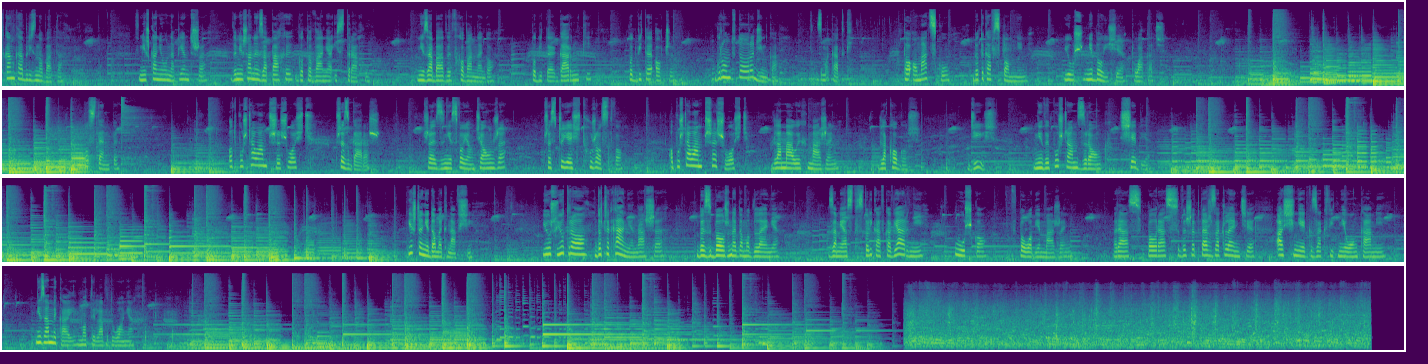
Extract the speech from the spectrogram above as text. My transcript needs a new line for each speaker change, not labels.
Mieszkanka bliznowata. W mieszkaniu na piętrze wymieszane zapachy gotowania i strachu. Niezabawy wchowanego. Pobite garnki, podbite oczy. Grunt to rodzinka z makatki. Po omacku dotyka wspomnień. Już nie boi się płakać. Postępy. Odpuszczałam przyszłość przez garaż, przez nieswoją ciążę, przez czyjeś tchórzostwo. Opuszczałam przeszłość dla małych marzeń, dla kogoś. Dziś nie wypuszczam z rąk siebie. Jeszcze nie domek na wsi. Już jutro doczekanie nasze, bezbożne domodlenie. Zamiast stolika w kawiarni, łóżko w połowie marzeń. Raz po raz wyszeptasz zaklęcie, a śnieg zakwitnie łąkami. Nie zamykaj motyla w dłoniach. Thank you.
